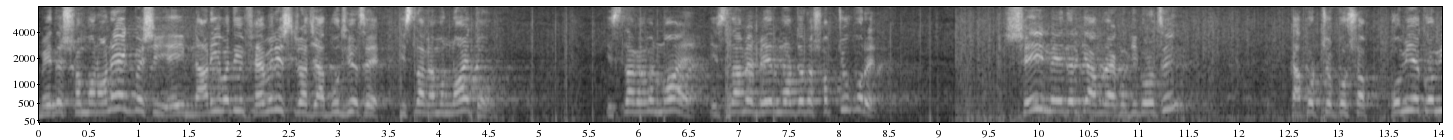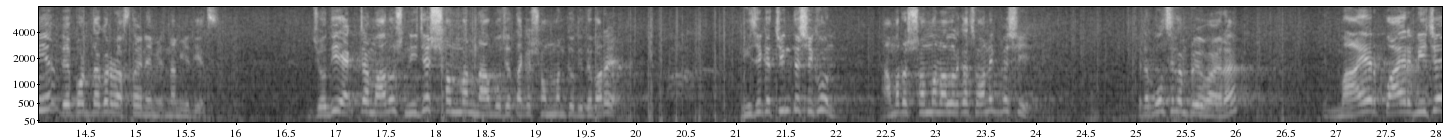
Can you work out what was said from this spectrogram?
মেয়েদের সম্মান অনেক বেশি। এই নারীবাদী ফ্যামিলিস্টরা যা বুঝিয়েছে, ইসলাম এমন নয় তো। ইসলাম এমন নয়, ইসলামে মেয়ের মর্যাদা সবচেয়ে উপরে। সেই মেয়েদেরকে আমরা এখন কি করেছি? কাপড় চোপড় সব কমিয়ে কমিয়ে বেপর্দা করে রাস্তায় নেমে নামিয়ে দিয়েছে। যদি একটা মানুষ নিজের সম্মান না বোঝে, তাকে সম্মান কেউ দিতে পারে? নিজেকে চিনতে শিখুন। আমাদের সম্মান আল্লাহর কাছে অনেক বেশি। এটা বলছিলাম প্রিয় ভাইয়েরা মায়ের পায়ের নিচে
